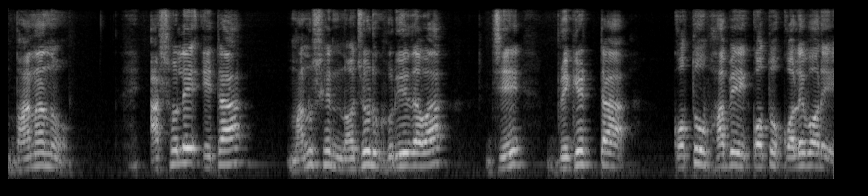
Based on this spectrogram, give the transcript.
বানানো, আসলে এটা মানুষের নজর ঘুরিয়ে দেওয়া, যে ব্রিগেডটা কতভাবে, কত কলেবরে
